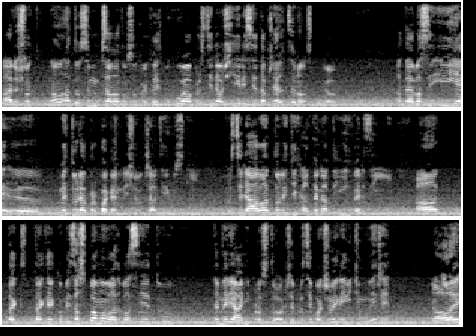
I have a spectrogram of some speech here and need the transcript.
a došlo k, no a to jsem psal na tom soukromém Facebooku a prostě další rys je ta přehlcenost, jo. A to je vlastně i je, e, metoda propagandy, že jo, třeba ty ruský. Prostě dávat tolik těch alternativních verzí a tak, tak jakoby zaspamovat vlastně tu, ten mediální prostor, že prostě pak člověk neví čemu věřit. No ale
